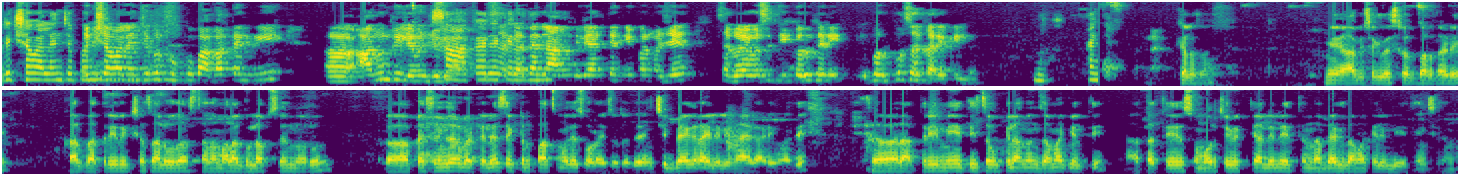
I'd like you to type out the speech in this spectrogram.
रिक्षावाल्यांचे पण रिक्षावाल्यांचे पण खूप खूप आभार. त्यांनी आणून दिले म्हणजे सहकार्य केलं त्यांना आणून दिले आणि त्यांनी पण म्हणजे सगळं व्यवस्थित हे करून त्यांनी भरपूर सहकार्य केलं. थँक्यू केलं सर मी अभिषेक दशरथ बरदाडे काल रात्री रिक्षा चालवत असताना मला गुलाबसेनवरून पॅसेंजर भेटलेले सेक्टर पाच मध्ये सोडायचं होतं. त्यांची बॅग राहिलेली माझ्या गाडीमध्ये. तर रात्री मी ती चौकीला आणून जमा केली ती आता ते समोरचे व्यक्ती आलेले आहेत त्यांना बॅग जमा केलेली आहे त्यांची. त्यांना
